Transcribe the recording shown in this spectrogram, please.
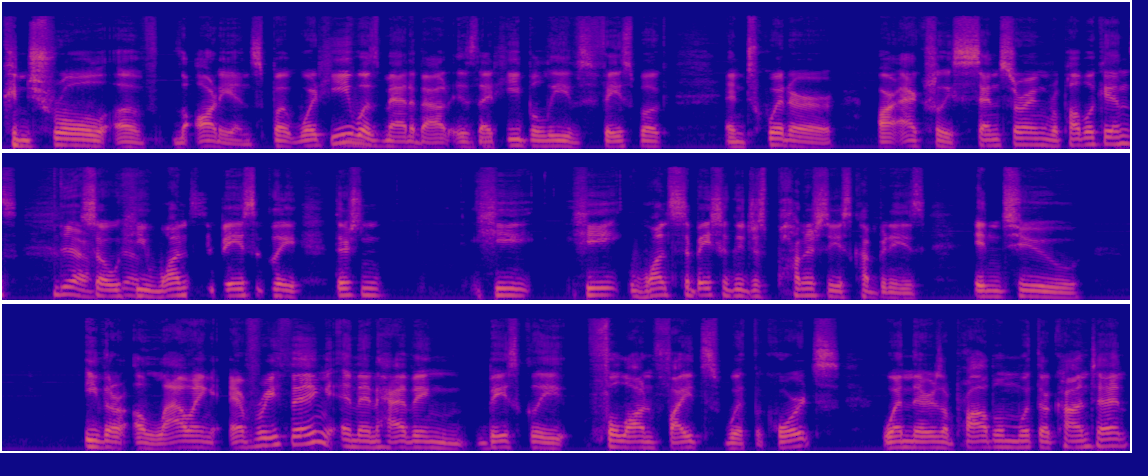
control of the audience. But what he mm-hmm. was mad about is that he believes Facebook and Twitter are actually censoring Republicans. Yeah. So yeah. he wants to basically there's he he wants to basically just punish these companies into either allowing everything and then having basically full on fights with the courts when there's a problem with their content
